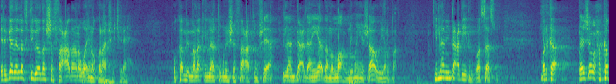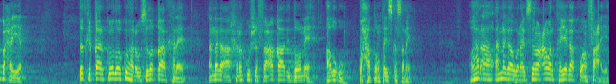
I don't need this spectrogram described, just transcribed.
ergada laftigooda shafaacadana waa in ogolaansho jiraa. Waka min malakin laa tugni shafaacatun shaya ila min an yadana allahu liman yashaau yarda. Ilaa min bacdi idin waa saas wey marka meesha waxaa ka baxaya dadka qaarkood oo ku harawsado qaar kale annaga aakhiro ku shafaaco qaadi doonee? Adugu waxaa doonta iska samee. Waar ah annagaa wanaagsanoo camalka yagaa ku anfacaya?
